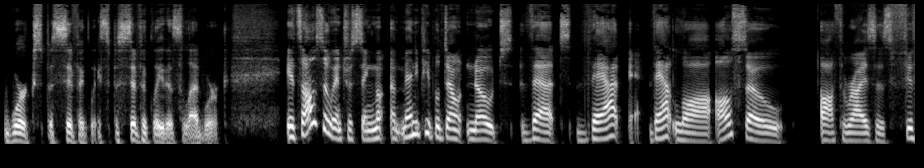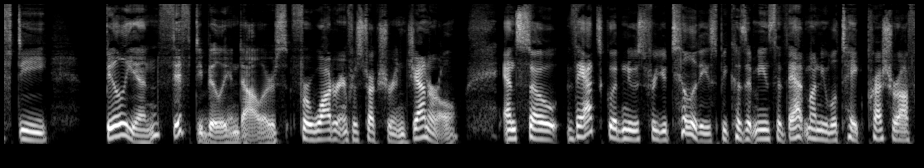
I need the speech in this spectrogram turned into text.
work specifically, specifically this lead work. It's also interesting. Many people don't note that that that law also authorizes 50 billion, 50 billion dollars for water infrastructure in general. And so that's good news for utilities because it means that that money will take pressure off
